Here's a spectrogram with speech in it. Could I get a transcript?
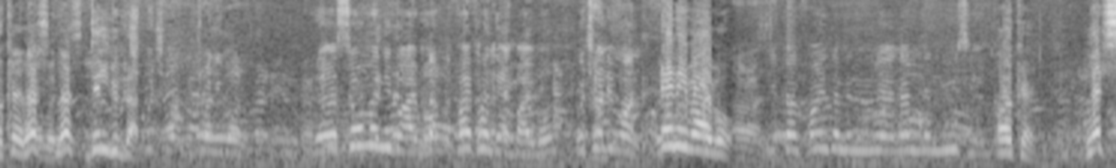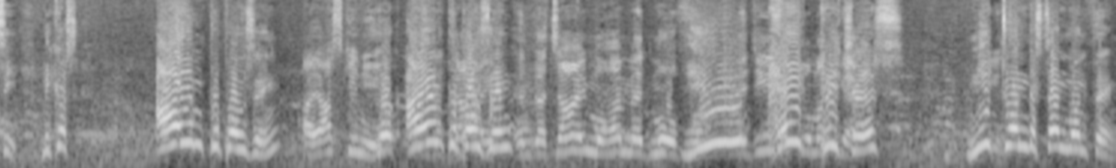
Okay, let's let's deal with that. Which one? Which one you want? There are so many Bible, 500 Bible. Which one do you want? Any Bible. You can find them in the London Museum. Okay, let's see. Because I am proposing, I asking you. Look, I am in the time- proposing- in the time Muhammad moved you Medina hate preachers need to understand one thing.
